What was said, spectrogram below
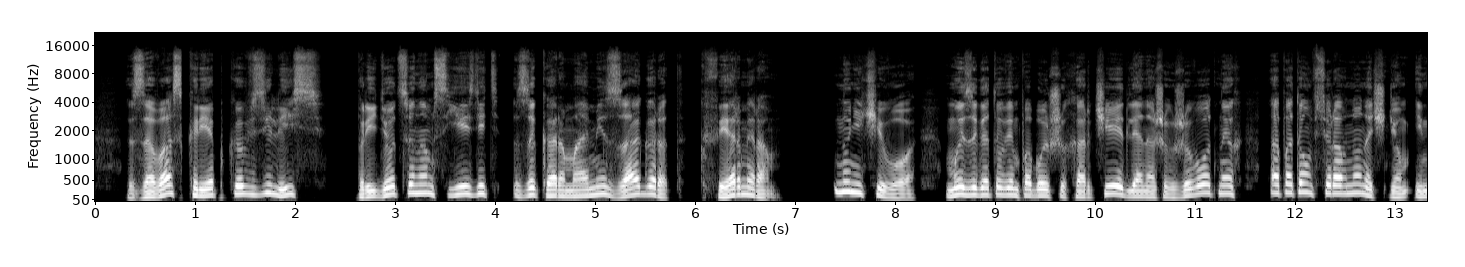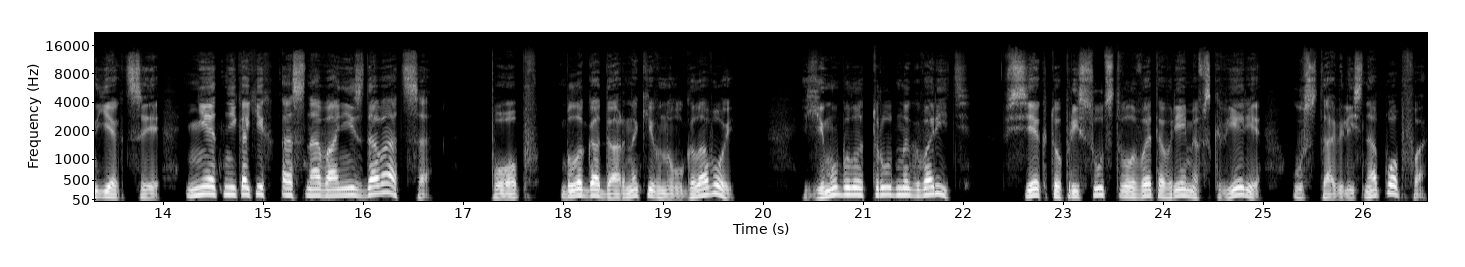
— «за вас крепко взялись». Придется нам съездить за кормами за город, к фермерам. Ну ничего, мы заготовим побольше харчей для наших животных, а потом все равно начнем инъекции. Нет никаких оснований сдаваться. Поп благодарно кивнул головой. Ему было трудно говорить. Все, кто присутствовал в это время в сквере, уставились на Попфа.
